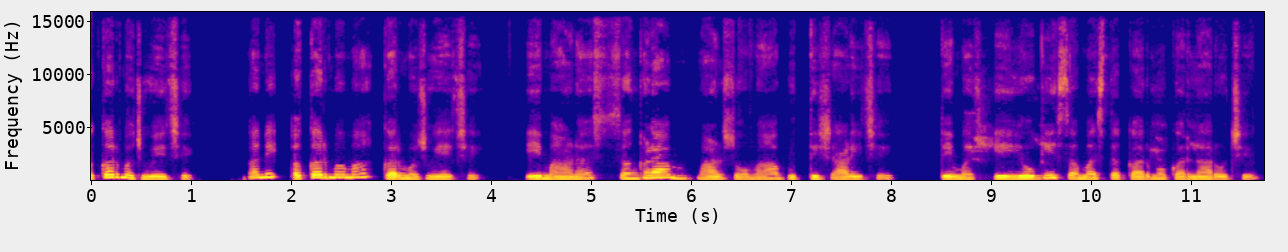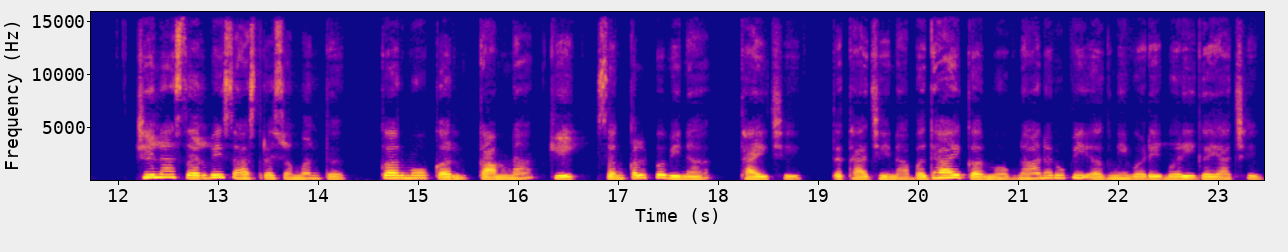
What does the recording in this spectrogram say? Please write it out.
અકર્મ જુએ છે અને અકર્મમાં કર્મ જુએ છે, એ માણસ સંઘળા માણસોમાં બુદ્ધિશાળી છે. તેમજ એ યોગી સમસ્ત કર્મો કરનારો છે. જેના સર્વે શાસ્ત્ર સંબંધ કર્મો, કર્મ, કામના કે સંકલ્પ વિના થાય છે તથા જેના બધાય કર્મો જ્ઞાનરૂપી અગ્નિ વડે બળી ગયા છે.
